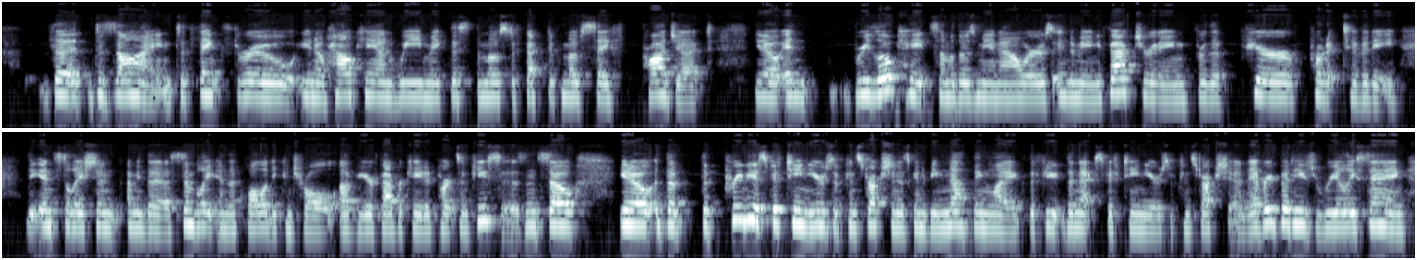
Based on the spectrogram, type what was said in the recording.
the design, to think through, you know, how can we make this the most effective, most safe project, you know, and relocate some of those man hours into manufacturing for the pure productivity the installation, I mean, the assembly and the quality control of your fabricated parts and pieces. And so, you know, the the previous 15 years of construction is going to be nothing like the few the next 15 years of construction. Everybody's really saying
